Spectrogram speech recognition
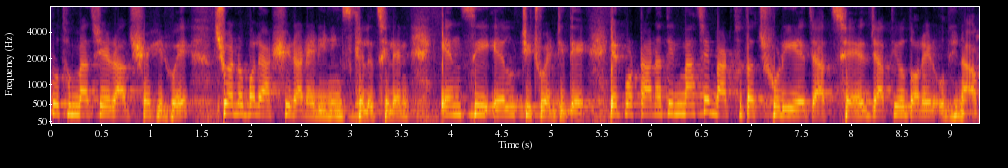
প্রথম ম্যাচে রাজশাহীর হয়ে চুয়ান্ন বলে আশি রানের ইনিংস খেলেছিলেন এনসিএল টি টোয়েন্টিতে এরপর টানা তিন ম্যাচে ব্যর্থতা ছড়িয়ে যাচ্ছে জাতীয় দলের অধিনায়ক।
